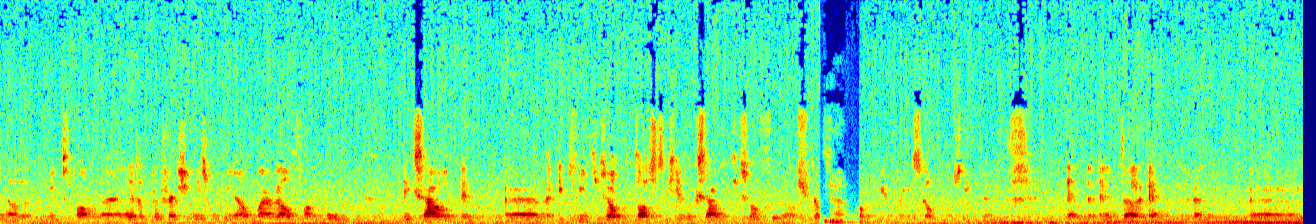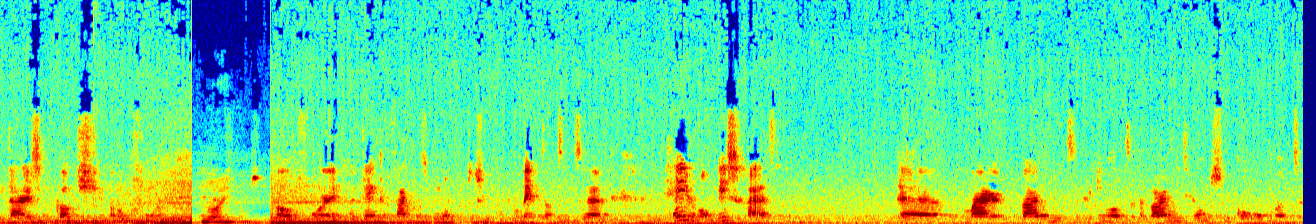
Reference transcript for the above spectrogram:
en dan niet van hè, dat perfectionisme van jou, maar wel van oeh, ik zou, ik vind je zo fantastisch en ik zou het je zo gunnen als je dat Ja. ook meer van jezelf kon zien. En, en, en, en eh, daar is een coach ook voor. Mooi. Ook voor. En we denken vaak dat we hulp moeten zoeken op het moment dat het eh, helemaal misgaat. Eh, Maar waarom niet iemand, waarom niet hulp zoeken om het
